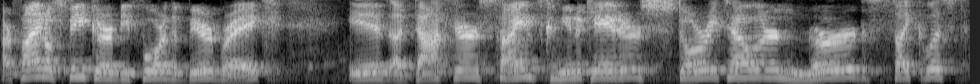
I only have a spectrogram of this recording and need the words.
Our final speaker before the beer break is a doctor, science communicator, storyteller, nerd, cyclist,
